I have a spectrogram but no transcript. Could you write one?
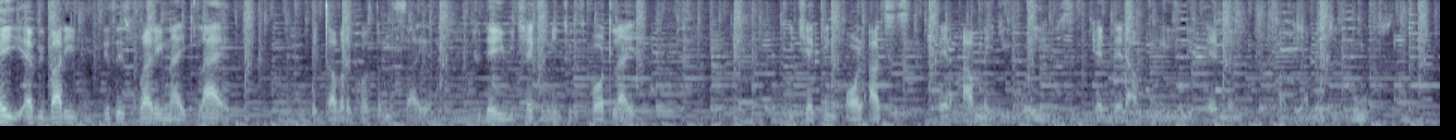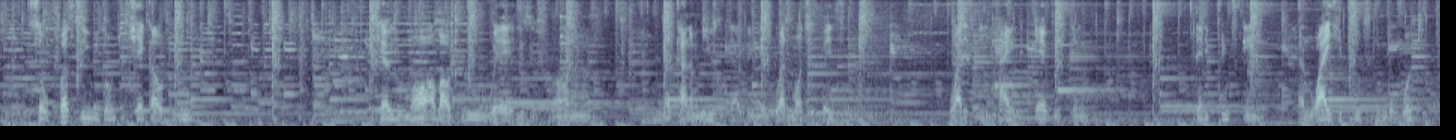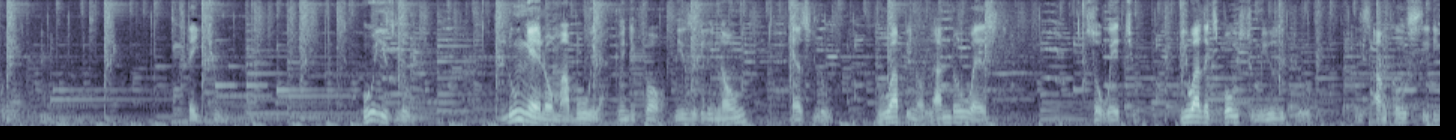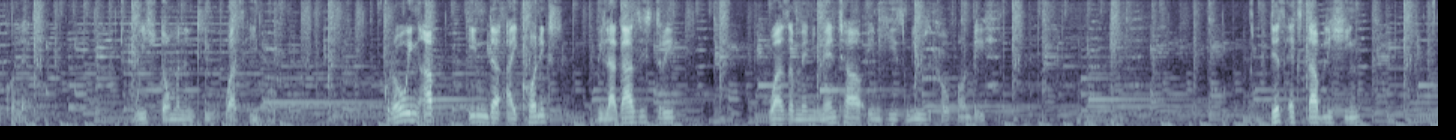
Hey everybody, this is Friday Night Live with Cover the Costa Messiah. Today we're checking into the spotlight. We're checking all artists that are making waves and that are fully independent, but they are making moves. So, firstly, we're going to check out Lou. Tell you more about Lou, where is he from, what kind of music does he make, what motivates him, what is behind everything that he puts in, and why he puts in the work he puts in. Stay tuned. Who is Lou? Lungelo Mabuya, 24, musically known as Lou, grew up in Orlando West, Soweto. He was exposed to music through his uncle's CD collection, which dominantly was hip hop. Growing up in the iconic Vilakazi Street was a monumental in his musical foundation. This establishing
